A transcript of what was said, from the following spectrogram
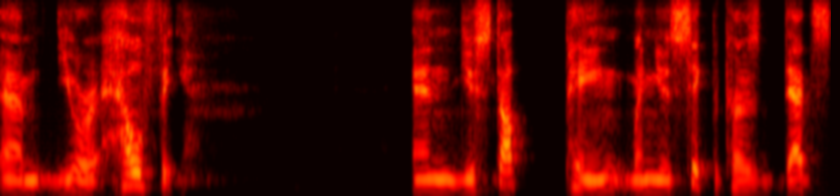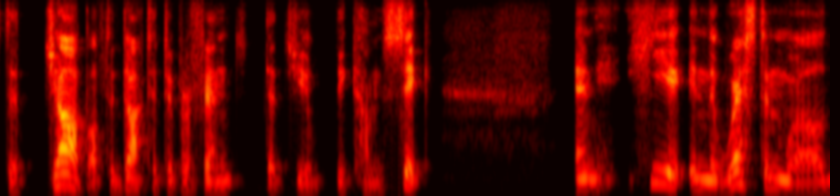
um, you're healthy, and you stop paying when you're sick because that's the job of the doctor to prevent that you become sick. And here in the Western world,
